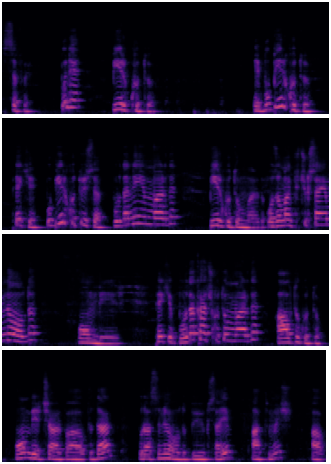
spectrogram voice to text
0. Bu ne? Bir kutu. E bu bir kutu. Peki bu bir kutuysa burada neyim vardı? Bir kutum vardı. O zaman küçük sayım ne oldu? 11. Peki burada kaç kutum vardı? 6 kutum. 11 çarpı 6'dan burası ne oldu büyük sayım? 66.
